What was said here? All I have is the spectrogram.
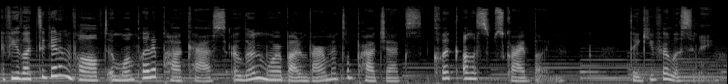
If you'd like to get involved in One Planet Podcast or learn more about environmental projects, click on the subscribe button. Thank you for listening.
